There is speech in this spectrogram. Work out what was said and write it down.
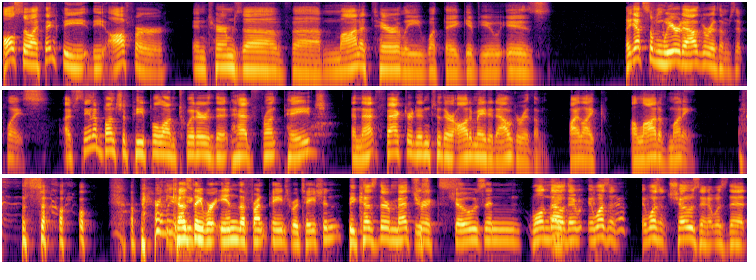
Also, I think the the offer in terms of uh, monetarily what they give you is they got some weird algorithms at place. I've seen a bunch of people on Twitter that had front page, and that factored into their automated algorithm by like a lot of money. so apparently, because they were in the front page rotation, because their metrics chosen. Well, no, like- they it wasn't it wasn't chosen. It was that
